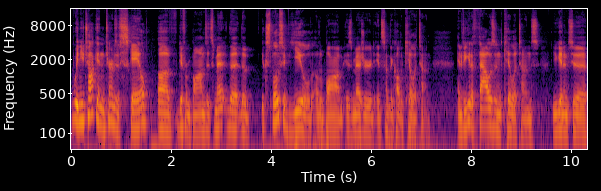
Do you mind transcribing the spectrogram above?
When you talk in terms of scale of different bombs, it's me- the the explosive yield of a bomb is measured in something called a kiloton. And if you get a thousand kilotons, you get into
